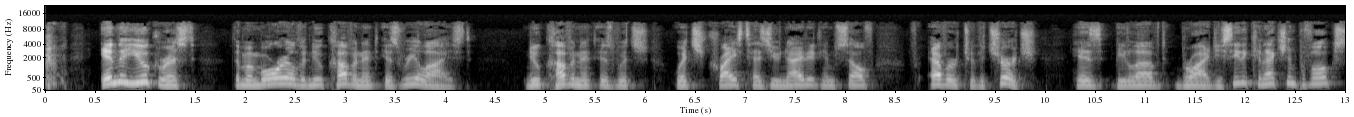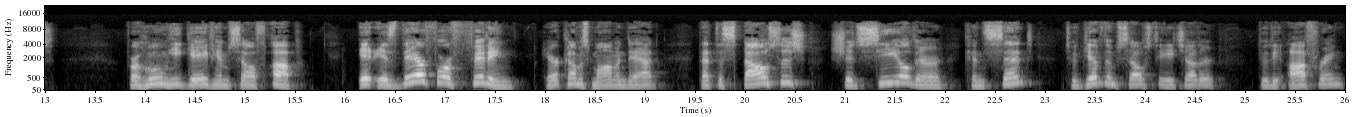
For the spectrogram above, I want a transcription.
In the Eucharist, the memorial of the new covenant is realized. New covenant is which which Christ has united himself forever to the church, his beloved bride. You see the connection, folks? For whom he gave himself up. It is therefore fitting, here comes mom and dad, that the spouses should seal their consent to give themselves to each other through the offering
